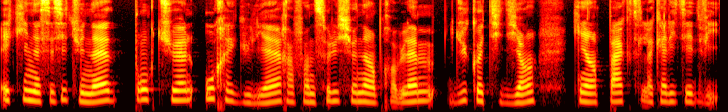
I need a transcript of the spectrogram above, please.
et qui nécessitent une aide ponctuelle ou régulière afin de solutionner un problème du quotidien qui impacte la qualité de vie.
